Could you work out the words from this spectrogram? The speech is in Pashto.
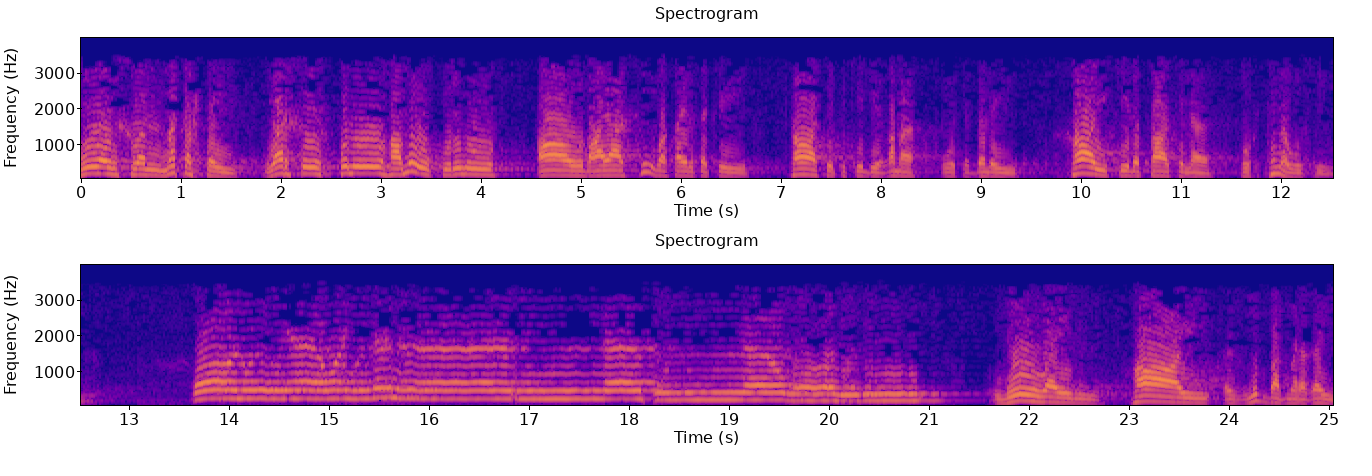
وویل شول مه تښتئ ورشئ خپلو همو کورونو او د عیاشي وسایل ته چې تاسې پکې بېغمه اوسېدلی ښایي چې د تاسې نه پوښتنه وشي قالوا يا ويلنا إنا كنا ظالمين وويل هاي زموږ بدمرغۍ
